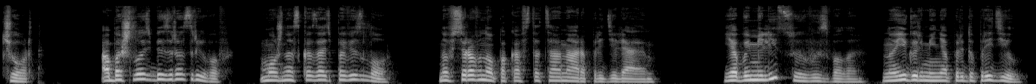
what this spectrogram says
Черт. Обошлось без разрывов. Можно сказать, повезло. Но все равно пока в стационар определяем. Я бы милицию вызвала, но Игорь меня предупредил.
